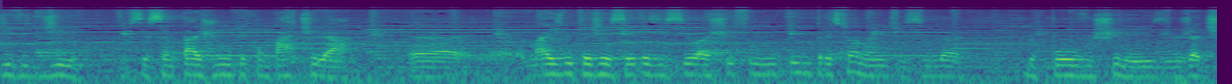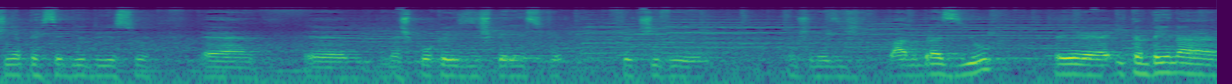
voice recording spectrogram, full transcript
dividir, de você sentar junto e compartilhar. É, mais do que as receitas em si, eu acho isso muito impressionante, assim, da, do povo chinês. Eu já tinha percebido isso é, é, nas poucas experiências que eu tive com chineses lá no Brasil é, e também na,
